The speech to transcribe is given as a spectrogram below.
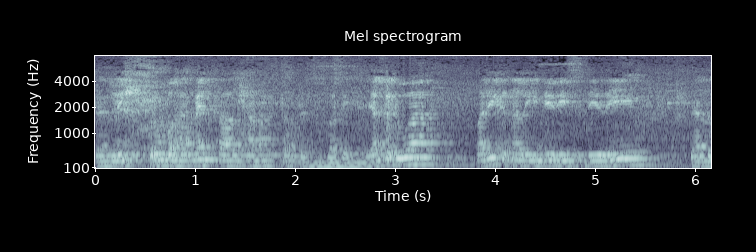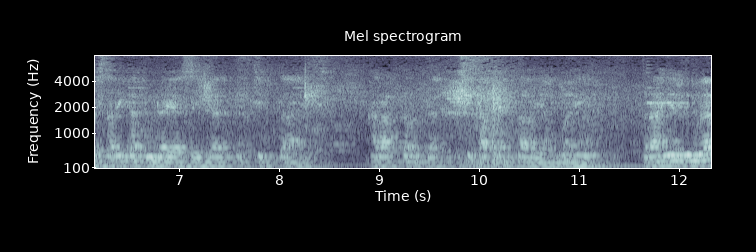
dan li- perubahan mental karakter dan sebagainya. Yang kedua mari kenali diri sendiri dan lestarikan budaya sehingga tercipta karakter dan sikap mental yang baik. Terakhir juga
